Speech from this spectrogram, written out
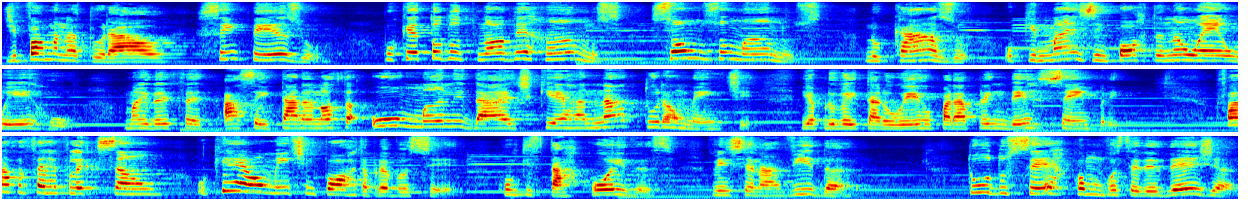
de forma natural, sem peso, porque todos nós erramos, somos humanos. No caso, o que mais importa não é o erro, mas aceitar a nossa humanidade que erra naturalmente e aproveitar o erro para aprender sempre. Faça essa reflexão: o que realmente importa para você? Conquistar coisas? Vencer na vida? Tudo ser como você deseja?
